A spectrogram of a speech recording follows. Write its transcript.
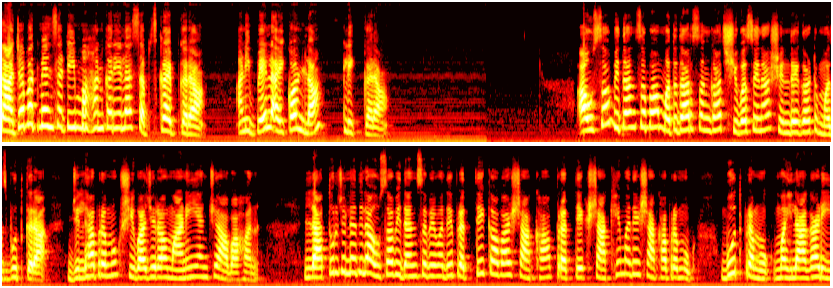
ताज्या बातम्यांसाठी महान करेला सबस्क्राईब करा आणि बेल आयकॉनला क्लिक करा. औसा विधानसभा मतदारसंघात शिवसेना शिंदे गट मजबूत करा जिल्हाप्रमुख शिवाजीराव माने यांचे आवाहन. लातूर जिल्ह्यातील औसा विधानसभेमध्ये प्रत्येक गावात शाखा प्रत्येक शाखेमध्ये शाखा प्रमुख बूथ प्रमुख महिला आघाडी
